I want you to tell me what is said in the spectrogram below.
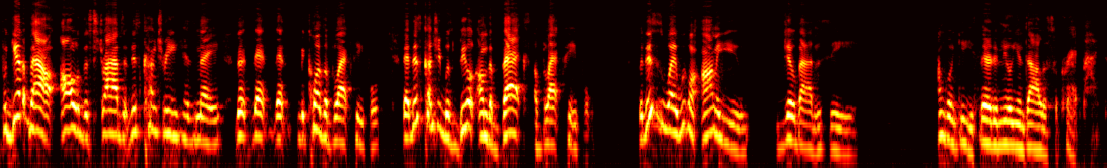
Forget about all of the strides that this country has made that that that because of black people, that this country was built on the backs of black people. But this is the way we're gonna honor you, Joe Biden said. I'm gonna give you $30 million for crack pipes.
